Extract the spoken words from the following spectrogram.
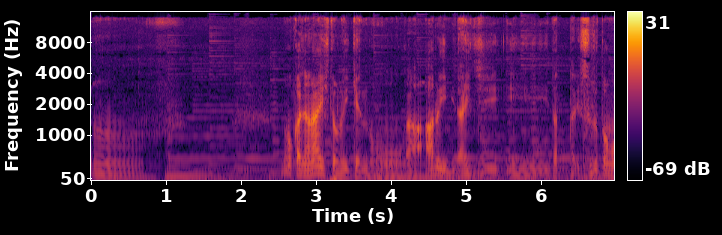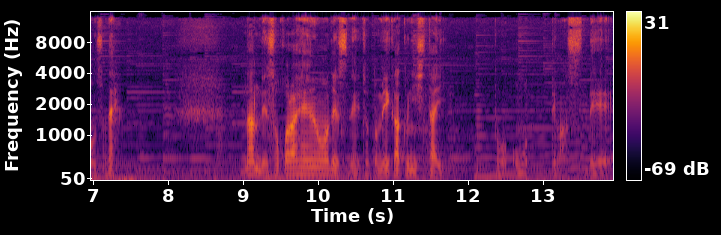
うん。農家じゃない人の意見の方がある意味大事だったりすると思うんですよね。なんでそこら辺をですねちょっと明確にしたいと思ってます。で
